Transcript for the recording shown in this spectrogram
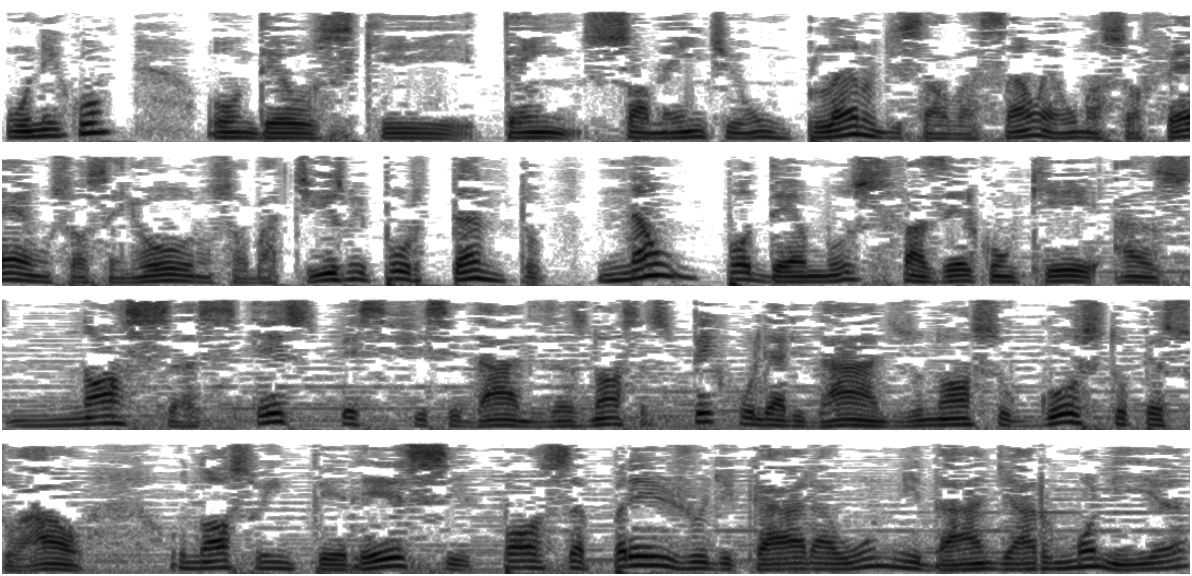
único, um Deus que tem somente um plano de salvação, é uma só fé, um só Senhor, um só batismo, e portanto não podemos fazer com que as nossas especificidades, as nossas peculiaridades, o nosso gosto pessoal, o nosso interesse possa prejudicar a unidade, a harmonia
